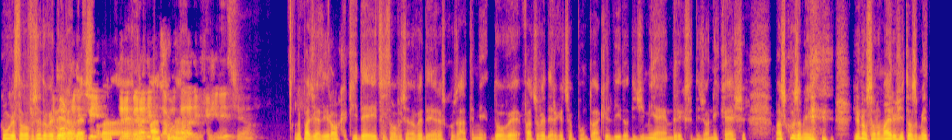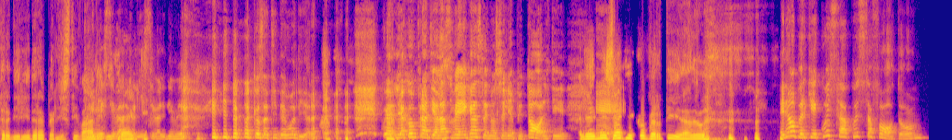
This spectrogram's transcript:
Comunque stavo facendo vedere molto adesso difficile, la, sarebbe la la, la puntata difficilissima. La pagina di Rock Key Dates, stavo facendo vedere, scusatemi, dove faccio vedere che c'è appunto anche il video di Jimi Hendrix, di Johnny Cash, ma scusami, io non sono mai riuscito a smettere di ridere per gli Per stivali miei di stivali, per gli stivali di me. Cosa ti devo dire? Li ha comprati a Las Vegas e non se li ha più tolti. Li hai messi anche in copertina. E no, perché questa, questa foto,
